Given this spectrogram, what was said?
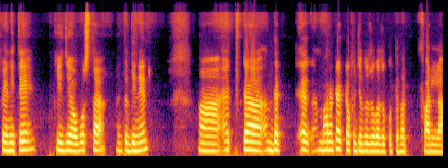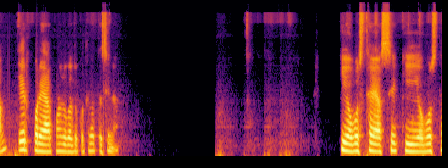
ফেনীতে কি যে অবস্থা হয়তো দিনের? একটা বারোটা একটা পর্যন্ত যোগাযোগ করতে পারলাম। এরপরে আর কোনো যোগাযোগ করতে পারতেছি না। কি অবস্থায় আছে, কি অবস্থা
